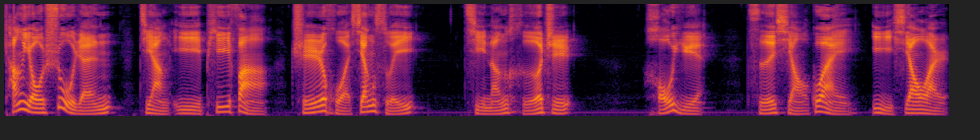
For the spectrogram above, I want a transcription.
常有数人将衣披发，持火相随，岂能和之？”侯曰：“此小怪亦消耳。”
